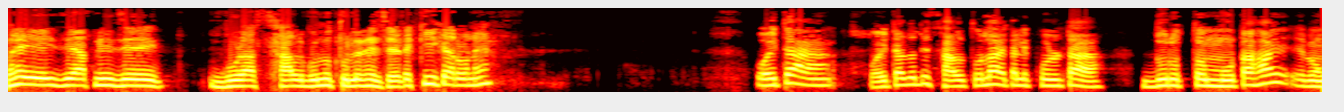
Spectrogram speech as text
ভাই এই যে আপনি যে গুড়ার ছালগুলো তুলে ফেলছে এটা কি কারণে? ওইটা ওইটা যদি ছাল তোলা হয় তাহলে কুলটা দূরত্ব মোটা হয় এবং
